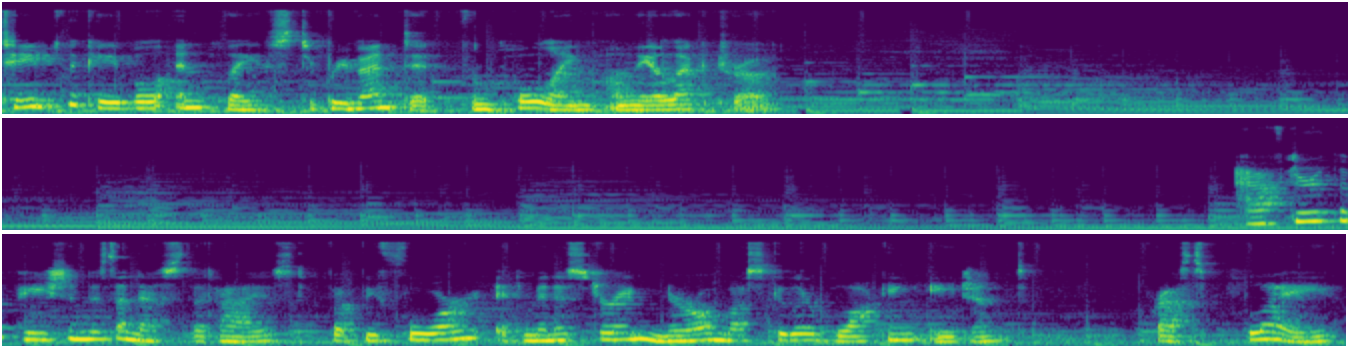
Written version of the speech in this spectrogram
Tape the cable in place to prevent it from pulling on the electrode. After the patient is anesthetized, but before administering neuromuscular blocking agent, press play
